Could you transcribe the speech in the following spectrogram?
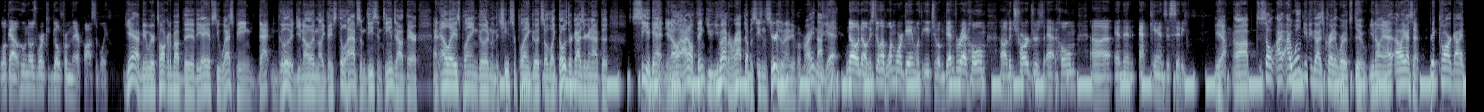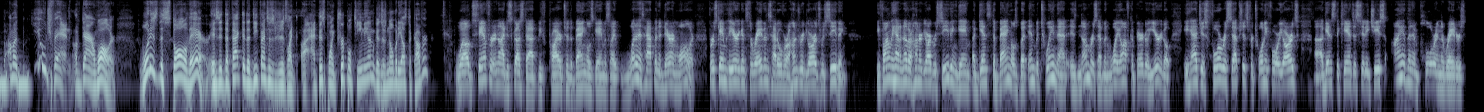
look out. Who knows where it could go from there, possibly. Yeah, I mean, we were talking about the the AFC West being that good, you know, and like they still have some decent teams out there, and LA is playing good, and the Chiefs are playing good. So like those are guys you're gonna have to see again. You know, I don't think you you haven't wrapped up a season series with any of them, right? Not yet. No, no, they still have one more game with each of them. Denver at home, uh, the Chargers at home, uh, and then at Kansas City. Yeah. Uh, so I, I will give you guys credit where it's due. You know, and I, like I said, big Carr guy. I'm a huge fan of Darren Waller. What is the stall there? Is it the fact that the defenses are just like uh, at this point triple teaming them because there's nobody else to cover? Well, Stanford and I discussed that prior to the Bengals game. It's like, what has happened to Darren Waller? First game of the year against the Ravens had over 100 yards receiving. He finally had another 100 yard receiving game against the Bengals, but in between that, his numbers have been way off compared to a year ago. He had just four receptions for 24 yards uh, against the Kansas City Chiefs. I have been imploring the Raiders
